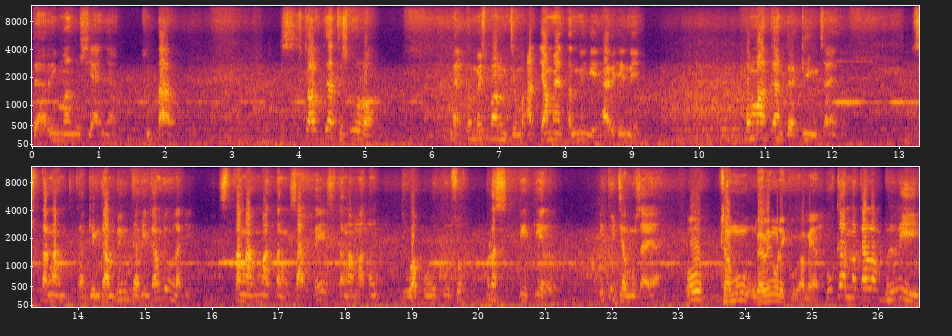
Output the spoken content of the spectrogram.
dari manusianya. Bentar kalau kita di sekolah nek kemis malam Jumat yang meten nih hari ini pemakan daging saya. Setengah daging kambing daging kambing lagi. Setengah matang sate setengah matang 20 tusuk plus kikil. Itu jamu saya. Oh jamu gawe ngono iku sampean bukan kalau beli.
